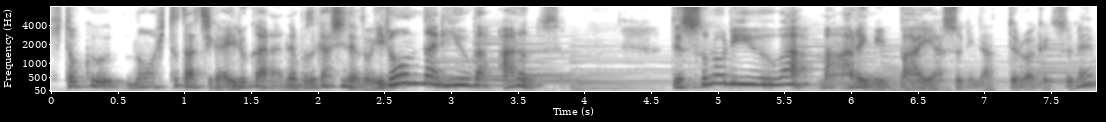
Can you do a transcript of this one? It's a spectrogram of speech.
既得の人たちがいるからね、難しいんだよとか、いろんな理由があるんですよ。で、その理由は、まあ、ある意味バイアスになってるわけですよね。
